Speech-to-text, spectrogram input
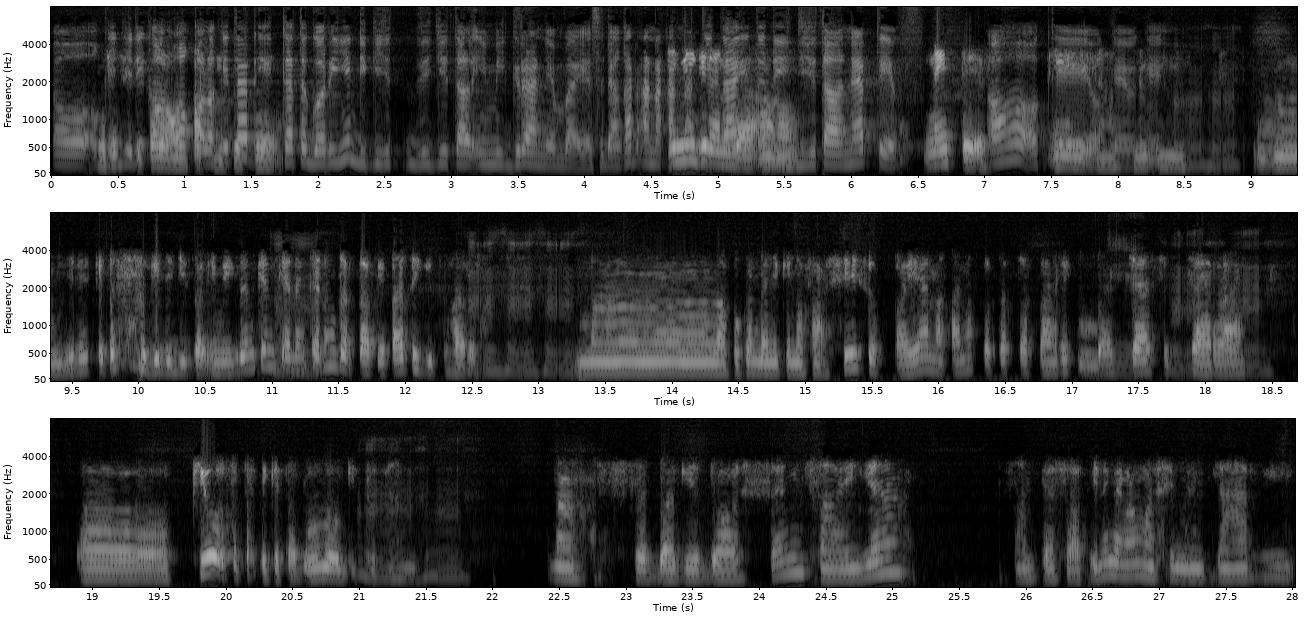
Oh oke okay. jadi kalau oh, kalau gitu kita gitu, kategorinya digital imigran ya mbak ya sedangkan anak-anak kita mbak, itu uh, digital native. Native. Oh oke iya. oke oke. Jadi kita sebagai digital imigran kan kadang-kadang tertatih-tatih gitu harus melakukan banyak inovasi supaya anak-anak tetap tertarik membaca iya. secara uh, pure seperti kita dulu gitu kan. Nah, sebagai dosen saya sampai saat ini memang masih mencari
